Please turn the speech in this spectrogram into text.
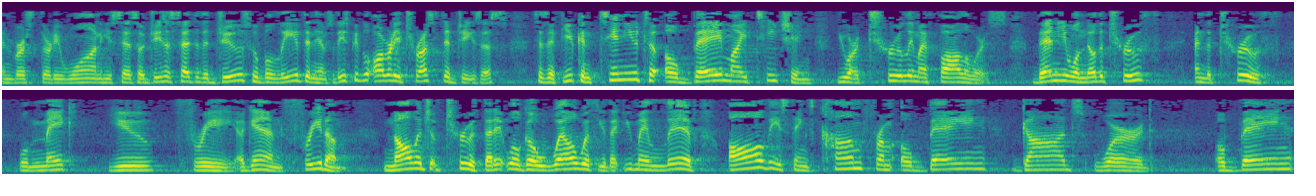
in verse 31, he says, So Jesus said to the Jews who believed in him, so these people already trusted Jesus, says, If you continue to obey my teaching, you are truly my followers. Then you will know the truth, and the truth will make you free. Again, freedom, knowledge of truth, that it will go well with you, that you may live. All these things come from obeying God's word, obeying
